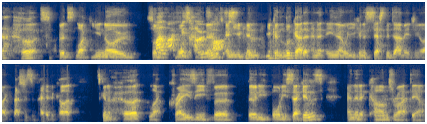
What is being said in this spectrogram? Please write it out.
that hurts. But it's like you know sort of what's happened, over. and you can you can look at it, and you know you can assess the damage, and you're like, that's just a paper cut. It's going to hurt like crazy for 30, 40 seconds, and then it calms right down.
